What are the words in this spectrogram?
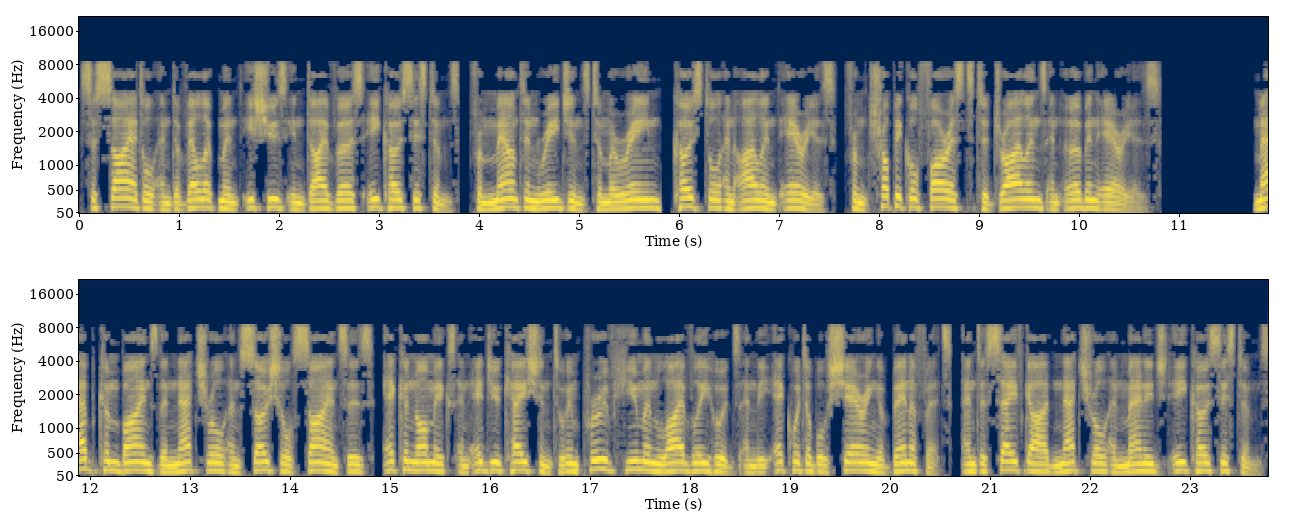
societal and development issues in diverse ecosystems, from mountain regions to marine, coastal and island areas, from tropical forests to drylands and urban areas. MAB combines the natural and social sciences, economics and education to improve human livelihoods and the equitable sharing of benefits, and to safeguard natural and managed ecosystems,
